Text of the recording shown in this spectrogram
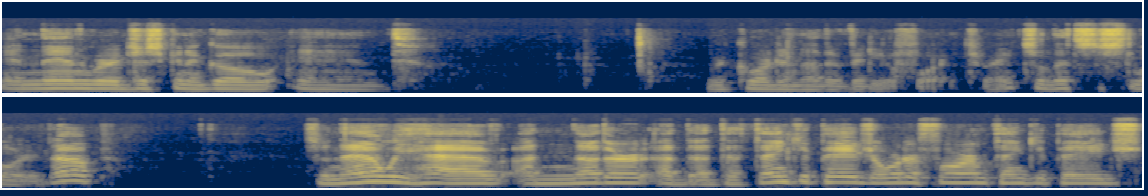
and then we're just going to go and record another video for it right? So let's just load it up so now we have another uh, the, the thank you page order form thank you page.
